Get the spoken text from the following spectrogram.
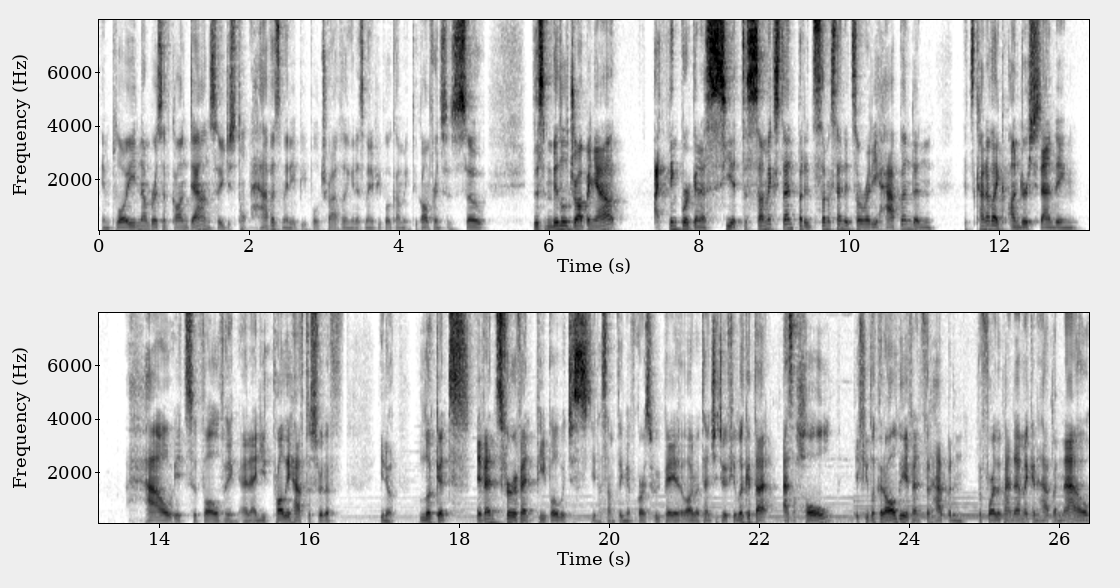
employee numbers have gone down. So you just don't have as many people traveling and as many people coming to conferences. So this middle dropping out, I think we're going to see it to some extent, but to some extent it's already happened. And it's kind of like understanding how it's evolving. And, and you'd probably have to sort of, you know, look at events for event people, which is you know something of course we pay a lot of attention to. If you look at that as a whole, if you look at all the events that happened before the pandemic and happen now,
